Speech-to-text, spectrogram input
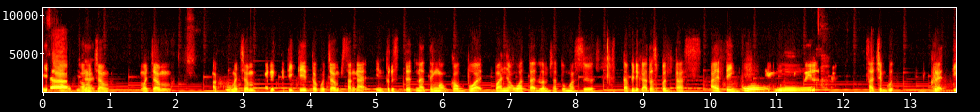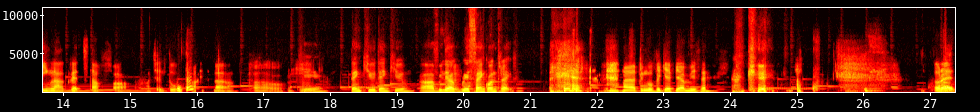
Ya, Did kau that. macam macam aku macam pada ketika itu aku macam sangat interested nak tengok kau buat banyak watak dalam satu masa tapi dekat atas pentas. I think Hmm. will such a good great thing lah, great stuff. Ah, macam tu. Betul. Ah, itulah. Wow. Okay Thank you thank you uh, Bila aku boleh sign contract Ah, tunggu PKP habis eh. Okay Alright.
